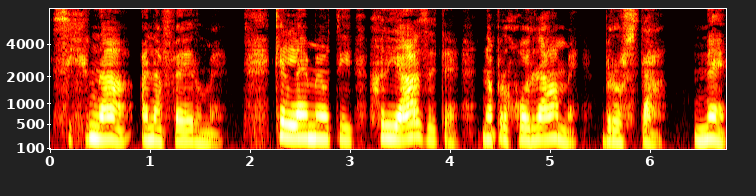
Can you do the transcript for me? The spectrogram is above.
συχνά αναφέρουμε και λέμε ότι χρειάζεται να προχωράμε μπροστά. Ναι,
